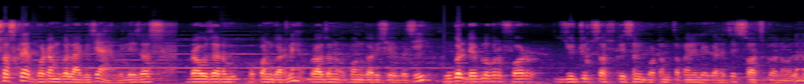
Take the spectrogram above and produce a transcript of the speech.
सब्सक्राइब बटनको लागि चाहिँ हामीले जस्ट ब्राउजर ओपन गर्ने ब्राउजर ओपन गरिसकेपछि Google developer for YouTube subscription button तपाईँले लिएर चाहिँ सर्च गर्नु होला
